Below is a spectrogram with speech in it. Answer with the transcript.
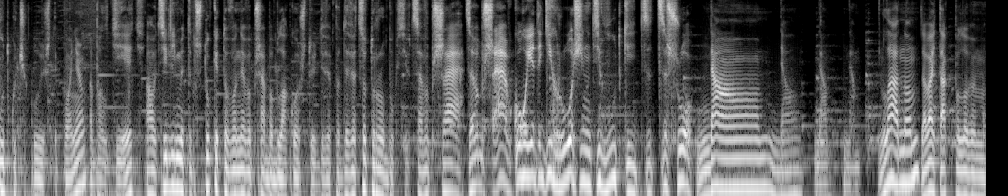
Путку чекуєш, ти поняв? Обалдеть. А оці лімітед штуки, то вони вообще бабла коштують. Диви, по 900 робоксів. Це вообще. Це вообще. В кого є такі гроші на ці вудки? Це, це шок. Ням, ням, ням, ням. Ладно, давай так половимо.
